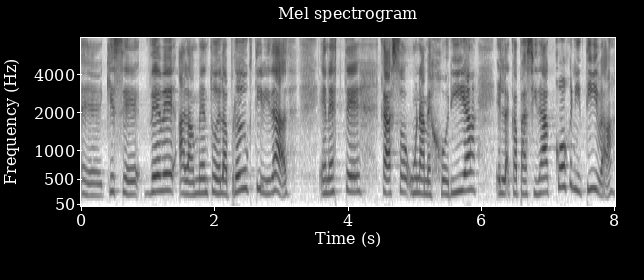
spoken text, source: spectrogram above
eh, que se debe al aumento de la productividad, en este caso una mejoría en la capacidad cognitiva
